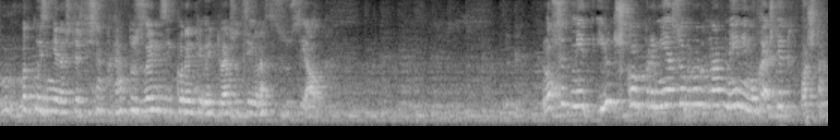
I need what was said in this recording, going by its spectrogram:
uma coisinha destas, fiz a pagar 248 euros de segurança social. Não se admite. E o desconto para mim é sobre o ordenado mínimo, o resto é tudo para o Estado.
